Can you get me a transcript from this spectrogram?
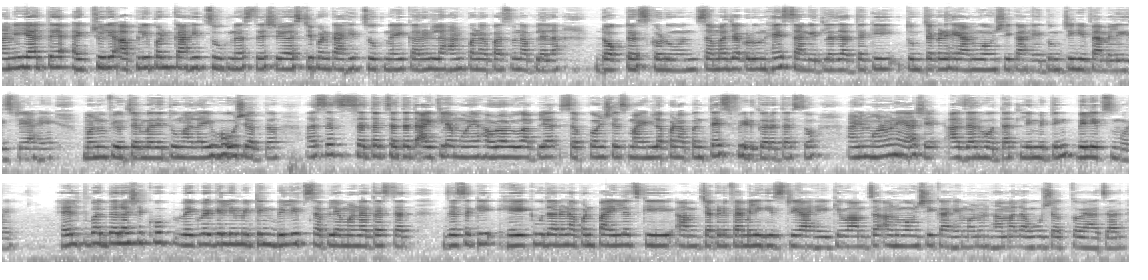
आणि यात ॲक्च्युली आपली पण काहीच चूक नसते श्रेयसची पण काहीच चूक नाही कारण लहानपणापासून आपल्याला डॉक्टर्सकडून समाजाकडून हेच सांगितलं जातं की तुमच्याकडे हे अनुवंशिक आहे तुमची ही फॅमिली हिस्ट्री आहे म्हणून फ्युचरमध्ये तुम्हालाही होऊ शकतं. असंच सतत सतत ऐकल्यामुळे हळूहळू आपल्या सबकॉन्शियस माइंडला पण आपण तेच फीड करत असतो. आणि म्हणून हे असे आजार होतात लिमिटिंग बिलीफ्समुळे हेल्थबद्दल असे खूप वेगवेगळे लिमिटिंग बिलीफ्स आपल्या मनात असतात. जसं की हे एक उदाहरण आपण पाहिलंच की आमच्याकडे फॅमिली हिस्ट्री आहे किंवा आमचा अनुवंशिक आहे म्हणून हा मला होऊ शकतो आजार.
